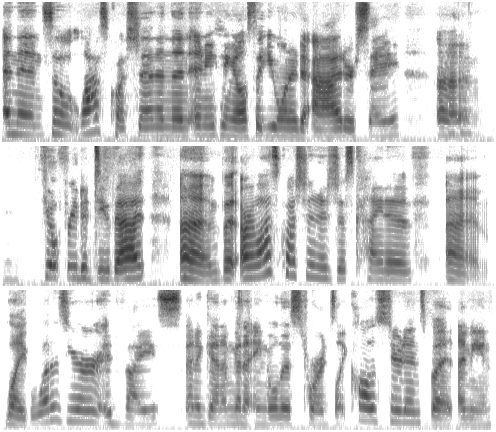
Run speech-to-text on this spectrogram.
and then, so last question, and then anything else that you wanted to add or say, um. Feel free to do that. Um, but our last question is just kind of um, like, what is your advice? And again, I'm going to angle this towards like college students, but I mean,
